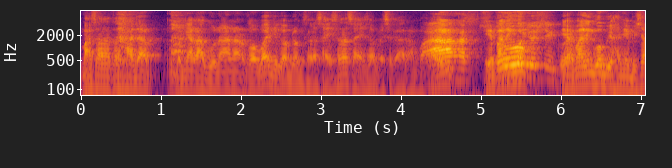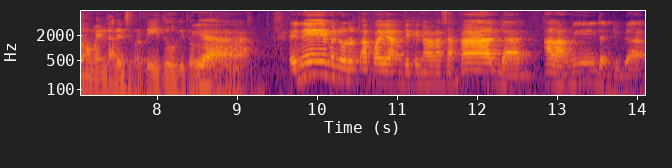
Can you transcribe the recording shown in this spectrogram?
masalah terhadap penyalahgunaan narkoba juga belum selesai selesai sampai sekarang Banget. ya paling gua, Setuju sih gua. ya paling gue hanya bisa komentarin seperti itu gitu. Iya. Ini menurut apa yang Jack Inal rasakan dan alami dan juga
